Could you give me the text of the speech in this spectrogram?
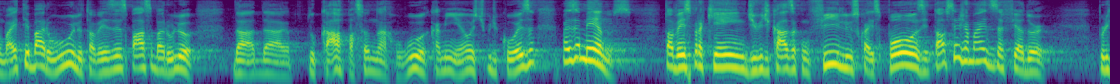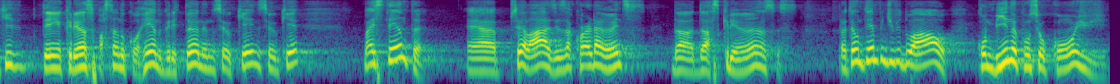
não vai ter barulho, talvez às vezes passe barulho da, da, do carro passando na rua, caminhão, esse tipo de coisa, mas é menos. Talvez para quem divide casa com filhos, com a esposa e tal, seja mais desafiador. Porque tem a criança passando, correndo, gritando, não sei o quê, não sei o quê. Mas tenta, é, sei lá, às vezes acorda antes da, das crianças, para ter um tempo individual, combina com o seu cônjuge,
